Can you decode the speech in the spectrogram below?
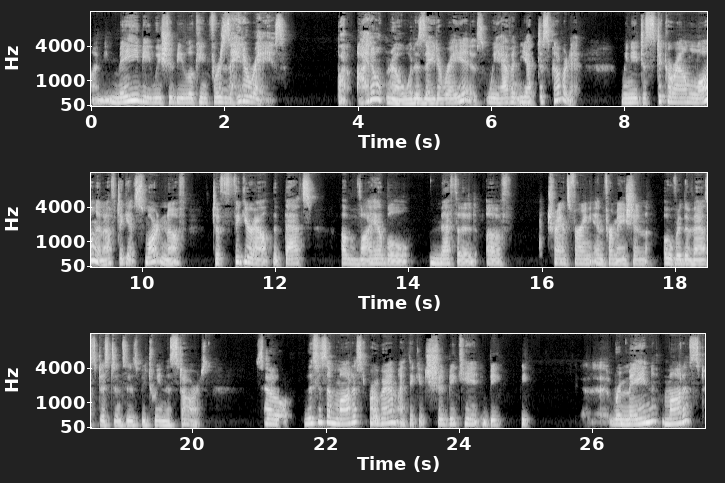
I mean, maybe we should be looking for zeta rays, but I don't know what a zeta ray is. We haven't yet discovered it. We need to stick around long enough to get smart enough to figure out that that's a viable method of transferring information over the vast distances between the stars. So this is a modest program. I think it should be, be, be uh, remain modest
